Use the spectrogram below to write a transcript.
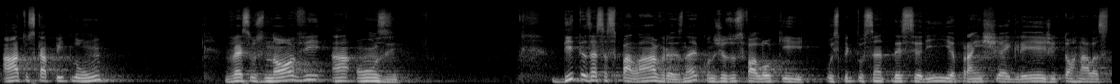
Atos capítulo 1, versos 9 a 11. Ditas essas palavras, né, quando Jesus falou que o Espírito Santo desceria para encher a igreja e torná-las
